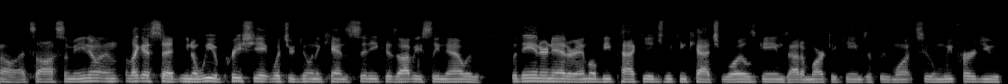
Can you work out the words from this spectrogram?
Oh, that's awesome. You know, and like I said, you know, we appreciate what you're doing in Kansas City because obviously now with with the internet or MLB package, we can catch Royals games, out of market games if we want to. And we've heard you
